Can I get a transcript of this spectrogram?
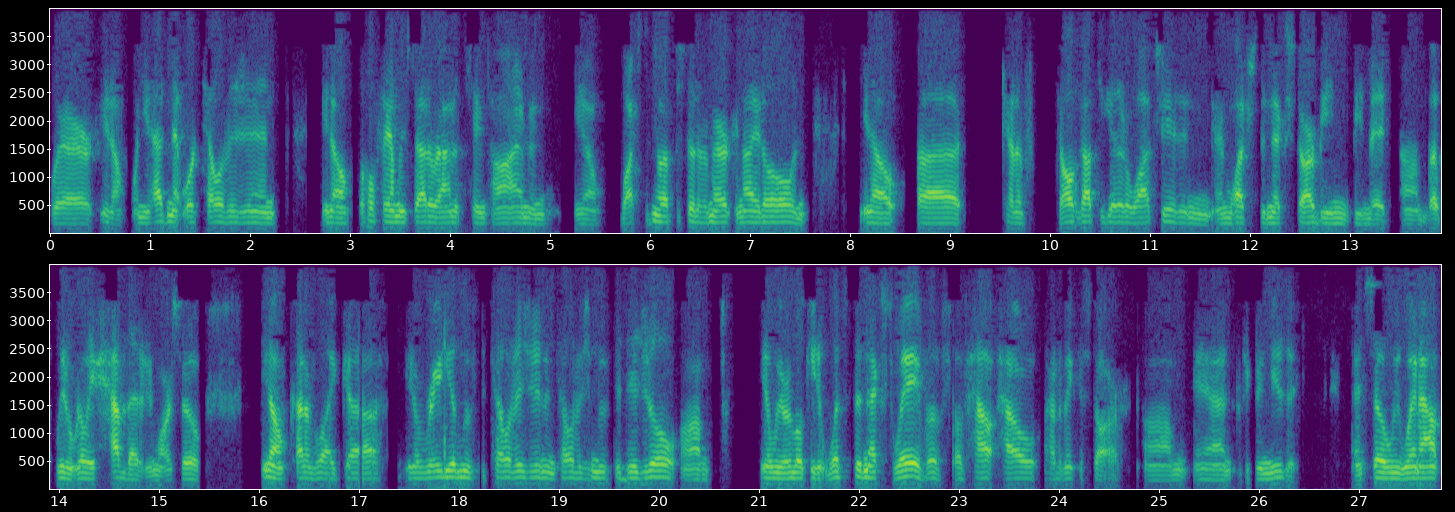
where you know when you had network television, you know the whole family sat around at the same time and you know watched the new episode of American Idol and you know uh kind of all got together to watch it and and watch the next star being being made. Um, but we don't really have that anymore. So you know, kind of like uh, you know, radio moved to television and television moved to digital. Um, you know, we were looking at what's the next wave of of how how how to make a star, um, and particularly music. And so we went out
